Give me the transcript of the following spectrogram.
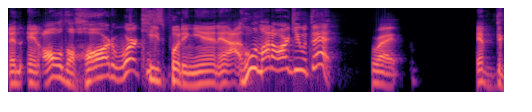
and and all the hard work he's putting in. And I, who am I to argue with that? Right. If the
